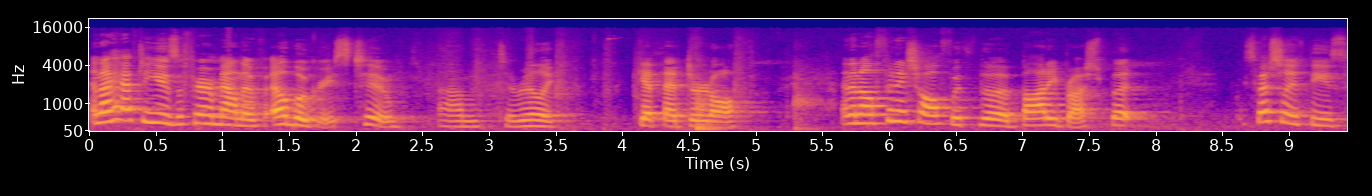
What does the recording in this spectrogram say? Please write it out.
And I have to use a fair amount of elbow grease too um, to really get that dirt off. And then I'll finish off with the body brush, but especially with these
